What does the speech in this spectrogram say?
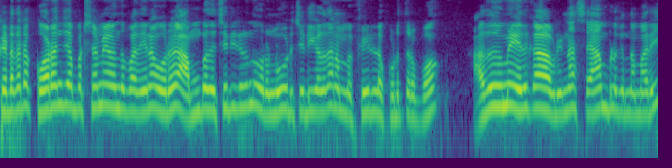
கிட்டத்தட்ட குறைஞ்சபட்சமே வந்து பார்த்திங்கன்னா ஒரு ஐம்பது செடியிலேருந்து ஒரு நூறு செடிகள் தான் நம்ம ஃபீல்டில் கொடுத்துருப்போம். அதுவுமே எதுக்காக அப்படின்னா சாம்பிளுக்கு இந்த மாதிரி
